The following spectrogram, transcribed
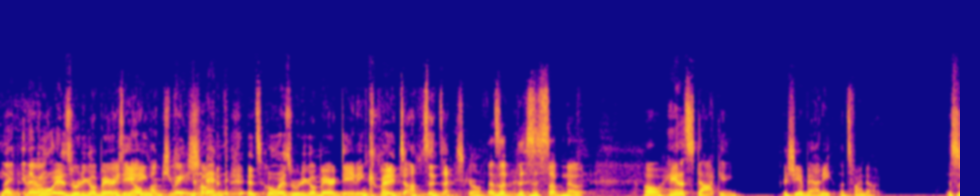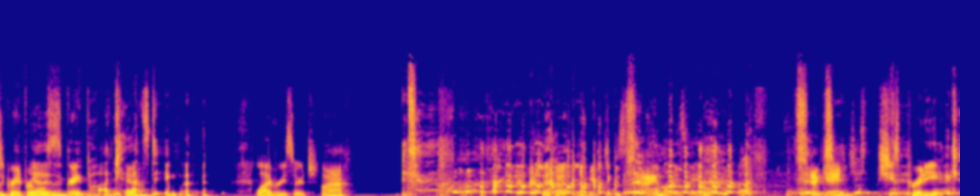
like there was, Who is Rudy Gobert dating? no punctuation. No, it's, it's who is Rudy Gobert dating Klay Thompson's ex-girlfriend? That's a that's a sub note. Oh, Hannah Stocking. Is she a baddie? Let's find out. This is great for yeah, this is great podcasting. Live research. Uh. okay. She's pretty.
